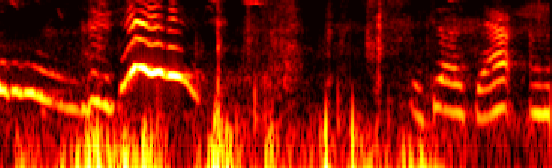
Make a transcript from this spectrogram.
If you like that. I'm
